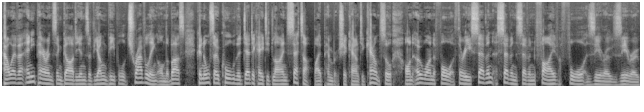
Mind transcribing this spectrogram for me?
However, any parents and guardians of young people travelling on the bus can also call the dedicated line set up by Pembrokeshire County Council on 01437 775 400.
